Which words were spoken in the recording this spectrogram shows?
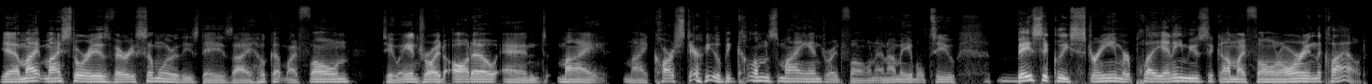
Yeah, my, my story is very similar these days. I hook up my phone to Android Auto and my my car stereo becomes my Android phone and I'm able to basically stream or play any music on my phone or in the cloud.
